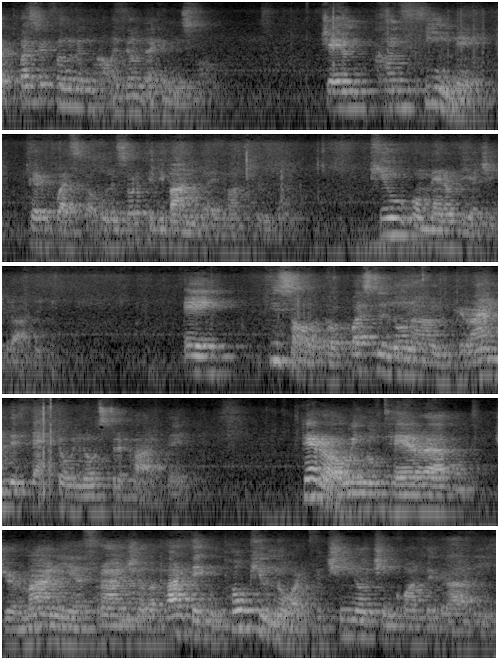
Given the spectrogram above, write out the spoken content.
questo è fondamentale del meccanismo. C'è un confine per questo, una sorta di banda in latitudine, più o meno 10 gradi. E di solito questo non ha un grande effetto in nostra parte, però Inghilterra, Germania, Francia, la parte un po' più nord, vicino a 50 gradi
